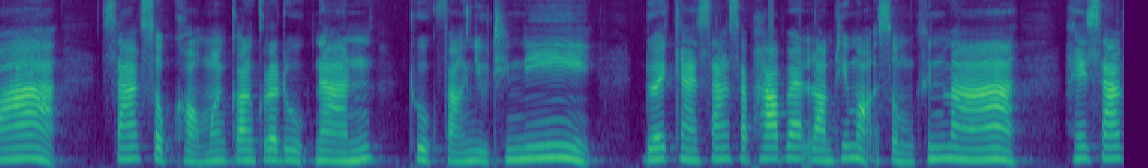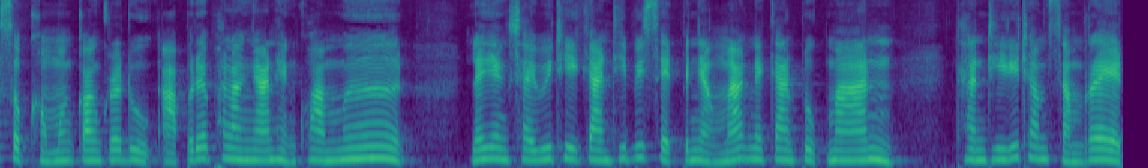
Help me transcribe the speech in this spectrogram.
ว่าซากศพของมังกรกระดูกนั้นถูกฝังอยู่ที่นี่ ด้วยการสร้างสภาพแวดล้อมที่เหมาะสมขึ้นมา ให้ซากศพของมังกรกระดูกอาบไปด้วยพลังงานแห่งความมืด และยังใช้วิธีการที่พิเศษเป็นอย่างมากในการปลูกมัน ทันทีที่ทำสำเร็จ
